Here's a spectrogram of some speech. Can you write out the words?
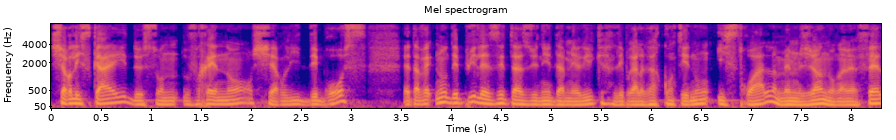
Shirley Sky, de son vrai nom, Shirley Desbrosses, est avec nous depuis les États-Unis d'Amérique. Les bras raconter nous histoire, même Jean nous fait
